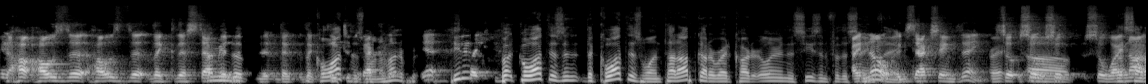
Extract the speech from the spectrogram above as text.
I mean, how, how's the how's the like the step? I mean, in the- the the the, The Coates one, the- 100. Yeah, He didn't, like, but Coates the Coates one, Taarabt got a red card earlier in the season for the same. I know thing. exact same thing. Right? So so Uh, so so why the not?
